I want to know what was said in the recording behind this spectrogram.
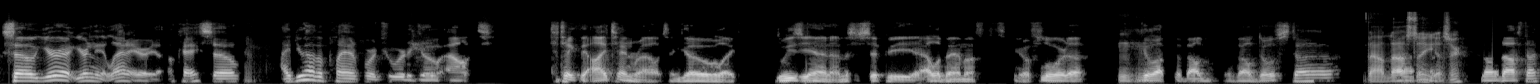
So you're you're in the Atlanta area. Okay. So Yeah. I do have a plan for a tour to go out to take the I-10 route and go like Louisiana, Mississippi, Alabama, you know, Florida, Mhm. go up to Val Valdosta, Valdosta, Uh, yes, sir. Valdosta.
